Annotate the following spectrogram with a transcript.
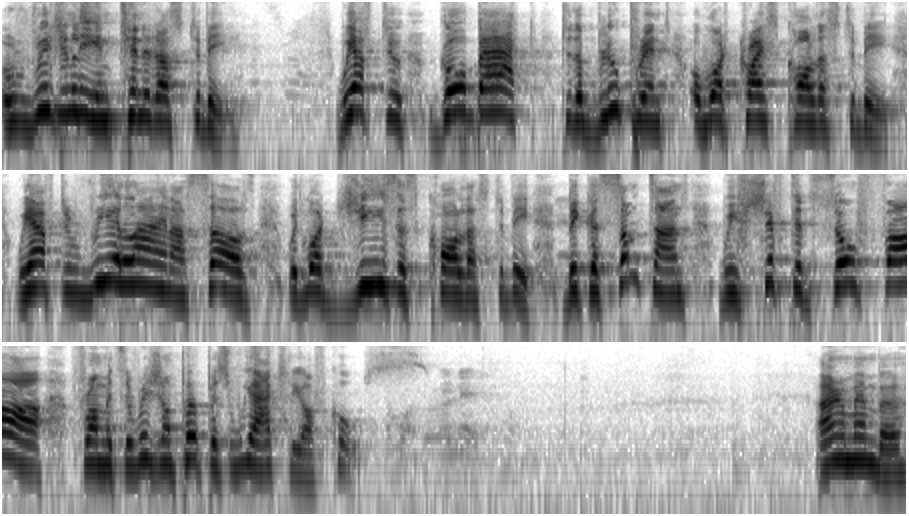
originally intended us to be. We have to go back to the blueprint of what Christ called us to be. We have to realign ourselves with what Jesus called us to be because sometimes we've shifted so far from its original purpose, we're actually off course. I remember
